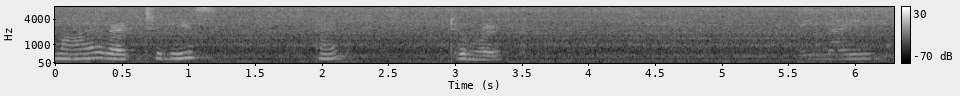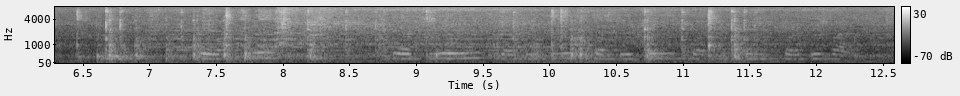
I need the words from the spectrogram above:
my red chilies and turmeric Nine, fourteen, fourteen, forty-two, forty-three, forty-four, forty-five.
